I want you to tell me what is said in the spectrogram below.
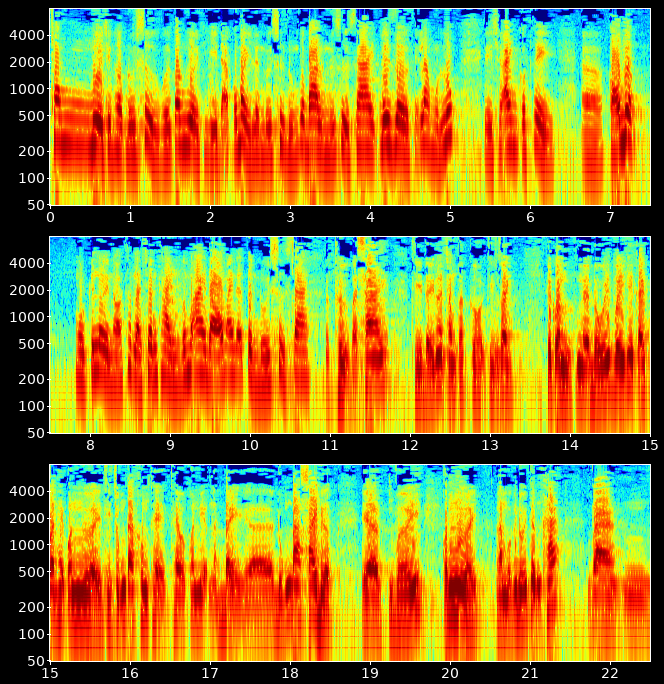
trong 10 trường hợp đối xử với con người thì đã có 7 lần đối xử đúng và 3 lần đối xử sai. Bây giờ sẽ là một lúc để cho anh có thể ờ, có được một cái lời nói thật là chân thành với một ai đó mà anh đã từng đối xử sai. Thử và sai ấy, thì đấy là trong các cơ hội kinh doanh. Thế còn ờ, đối với cái, cái quan hệ con người thì chúng ta không thể theo quan niệm là bảy ờ, đúng ba sai được. Thì, ờ, với con người là một cái đối tượng khác và ừ,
